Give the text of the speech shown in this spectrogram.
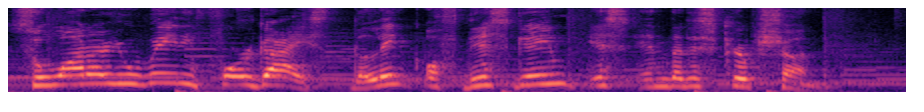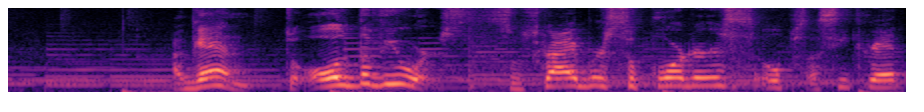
so what are you waiting for guys the link of this game is in the description Again, to all the viewers, subscribers, supporters, oops, a secret,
